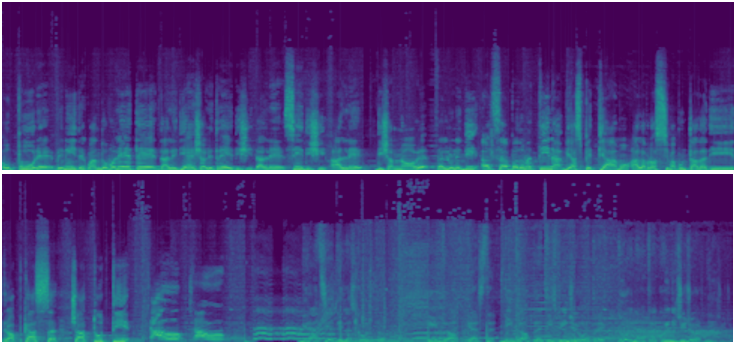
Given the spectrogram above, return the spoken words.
oppure venite quando volete dalle 10 alle 13, dalle 16 alle 19, dal lunedì al sabato mattina. Vi aspettiamo alla prossima prossima puntata di Dropcast. Ciao a tutti. Ciao. Ciao. Grazie dell'ascolto. Il Dropcast di Drop ti spinge oltre. Torna tra 15 giorni.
